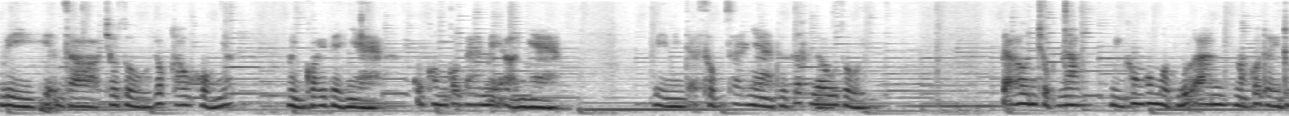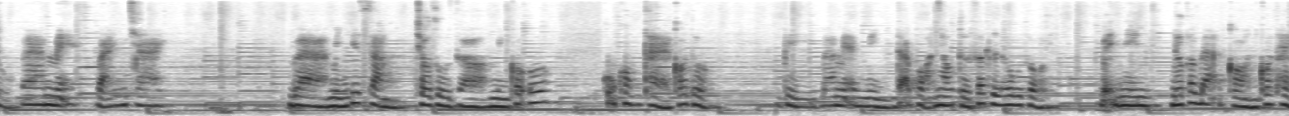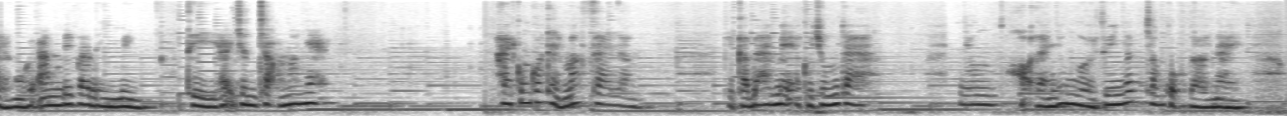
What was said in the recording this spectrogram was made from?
Vì hiện giờ cho dù lúc đau khổ nhất, mình quay về nhà cũng không có ba mẹ ở nhà. Vì mình đã sống xa nhà từ rất lâu rồi. Đã hơn chục năm, mình không có một bữa ăn mà có đầy đủ ba mẹ và anh trai. Và mình biết rằng cho dù giờ mình có ước, cũng không thể có được, vì ba mẹ mình đã bỏ nhau từ rất lâu rồi vậy nên, nếu các bạn còn có thể ngồi ăn với gia đình mình, thì hãy trân trọng nó nhé. Ai cũng có thể mắc sai lầm, kể cả ba mẹ của chúng ta. Nhưng họ là những người duy nhất trong cuộc đời này,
